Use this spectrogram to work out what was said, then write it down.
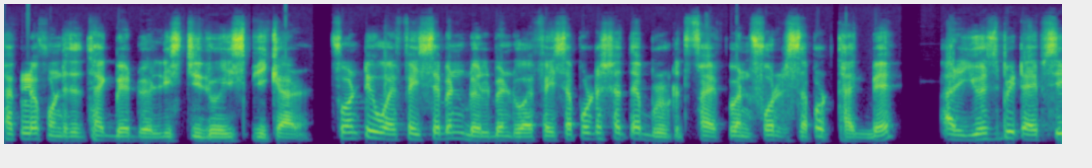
থাকলেও ফোনটিতে থাকবে ডুয়েল স্টিরিও স্পিকার ফোনটি wifi seven dual band wifi সাপোর্টের সাথে Bluetooth five point four support থাকবে। আর USB type C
